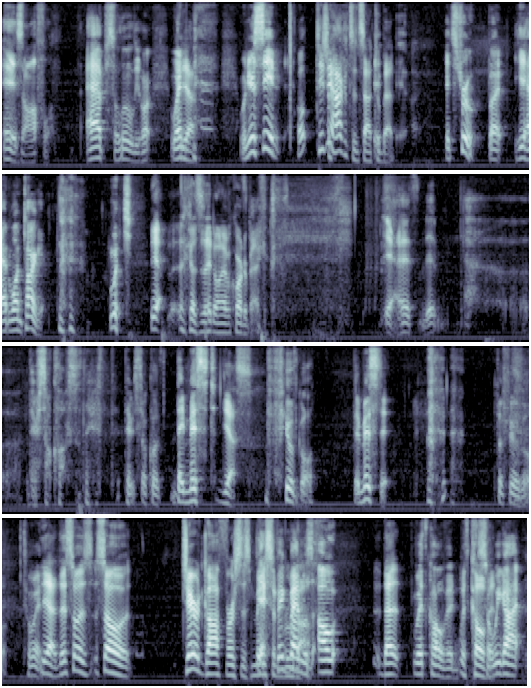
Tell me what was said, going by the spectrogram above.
is awful. Absolutely. hor- When Yeah. when you're seeing well, TJ Hockenson's not too bad. it's true, but he had one target, which Yeah, because they don't have a quarterback. yeah, it's, it, they're so close. They're, they're so close. They missed Yes. the field goal. They missed it. the field goal to win. Yeah, this was so Jared Goff versus Mason. Yes, Big Rudolph. Ben was out that with COVID. With COVID. So we got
